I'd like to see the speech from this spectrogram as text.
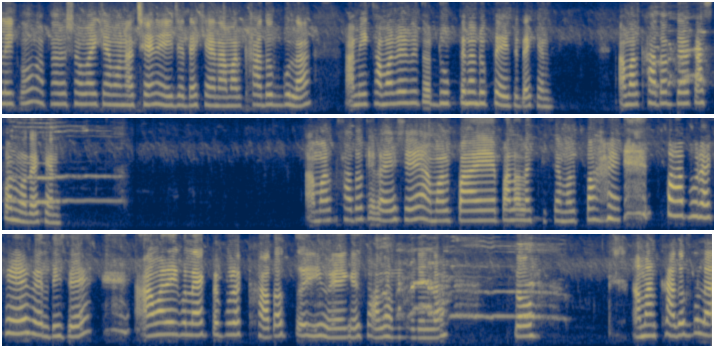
আলাইকুম। আপনারা সবাই কেমন আছেন? এই যে দেখেন আমার খাদকগুলা, আমি খামারের ভিতর ঢুকতে না ঢুকতে এই যে দেখেন, আমার খাদকদের কাজকর্ম দেখেন। আমার খাদকেরা এসে আমার পায়ে পালা লাগতেছে, আমার পায়ে পা পুরা খেয়ে ফেলতেছে। আমার এগুলো একটা পুরো খাদক তৈরি হয়ে গেছে, আলহামদুলিল্লাহ। তো আমার খাদকগুলা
